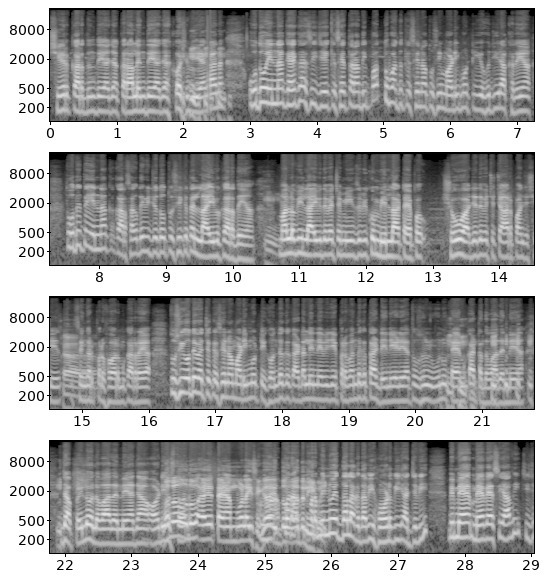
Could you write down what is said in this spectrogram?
ਸ਼ੇਅਰ ਕਰ ਦਿੰਦੇ ਆ ਜਾਂ ਕਰਾ ਲੈਂਦੇ ਆ ਜਾਂ ਕੁਝ ਵੀ ਹੈਗਾ ਨਾ ਉਦੋਂ ਇੰਨਾ ਕੁ ਹੈਗਾ ਸੀ ਜੇ ਕਿਸੇ ਤਰ੍ਹਾਂ ਦੀ ਵੱਧ ਤੋਂ ਵੱਧ ਕਿਸੇ ਨਾਲ ਤੁਸੀਂ ਮਾੜੀ ਮੋਟੀ ਇਹੋ ਜੀ ਰੱਖਦੇ ਆ ਤਾਂ ਉਹਦੇ ਤੇ ਇੰਨਾ ਕੁ ਕਰ ਸਕਦੇ ਵੀ ਜਦੋਂ ਤੁਸੀਂ ਕਿਤੇ ਲਾਈਵ ਕਰਦੇ ਆ। ਮੰਨ ਲਓ ਵੀ ਲਾਈਵ ਦੇ ਵਿੱਚ ਮੀਨਸ ਵੀ ਕੋਈ ਮੇਲਾ ਟਾਈਪ ਸ਼ੋਅ ਆ ਜਿਹਦੇ ਵਿੱਚ 4 5 6 ਸਿੰਗਰ ਪਰਫਾਰਮ ਕਰ ਰਹੇ ਆ। ਤੁਸੀਂ ਉਹਦੇ ਵਿੱਚ ਕਿਸੇ ਨਾਲ ਮਾੜੀ ਮੋਟੀ ਖੁੰਦਕ ਕੱਢ ਲੈਨੇ ਵੀ ਜੇ ਪ੍ਰਬੰਧਕ ਤੁਹਾਡੇ ਨੇੜੇ ਆ ਤੁਸੀਂ ਉਹਨੂੰ ਟਾਈਮ ਘੱਟ ਦਵਾ ਦਿੰਨੇ ਆ ਜਾਂ ਪਹਿਲੋਂ ਲਵਾ ਦਿੰਨੇ ਆ ਜਾਂ ਆਡੀਅנס ਮਤਲਬ ਉਦੋਂ ਇਹ ਟਾਈਮ ਵਾਲਾ ਹੀ ਸੀਗਾ ਇਦੋਂ ਵੱਧ ਨਹੀਂ ਪਰ। ਮੈਨੂੰ ਇਦਾਂ ਲੱਗਦਾ ਵੀ ਹੁਣ ਵੀ ਅੱਜ ਵੀ ਵੀ ਮੈਂ ਮੈਂ ਵੈਸੇ ਆ ਵੀ ਚੀਜ਼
